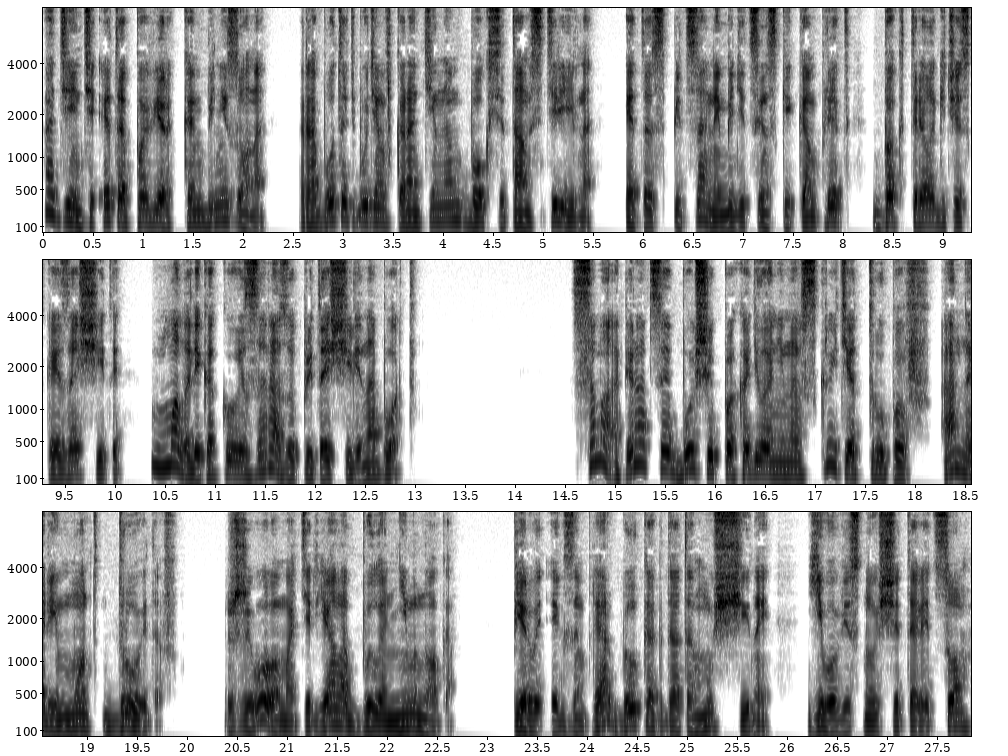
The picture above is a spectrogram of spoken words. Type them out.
Оденьте это поверх комбинезона. Работать будем в карантинном боксе, там стерильно. Это специальный медицинский комплект бактериологической защиты. Мало ли какую заразу притащили на борт. Сама операция больше походила не на вскрытие трупов, а на ремонт дроидов. Живого материала было немного. Первый экземпляр был когда-то мужчиной. Его веснущее лицо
